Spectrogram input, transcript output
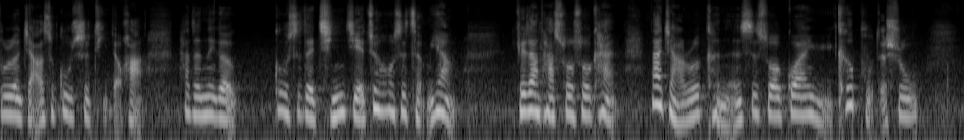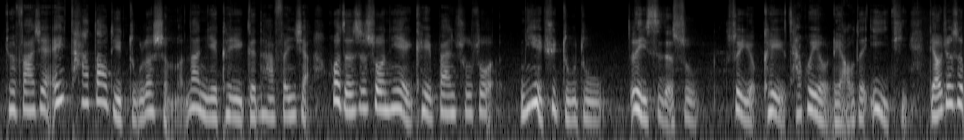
不论假如是故事体的话，他的那个故事的情节最后是怎么样，就让他说说看。那假如可能是说关于科普的书。就发现，哎，他到底读了什么？那你也可以跟他分享，或者是说，你也可以搬出说，你也去读读类似的书。所以有可以才会有聊的议题，聊就是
